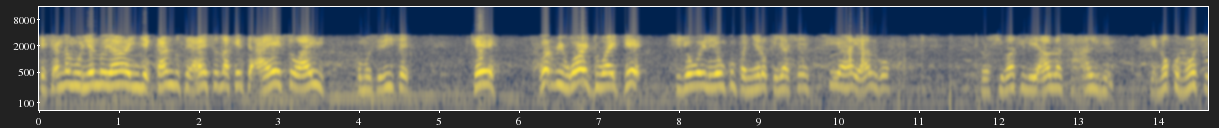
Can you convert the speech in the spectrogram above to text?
que se anda muriendo ya, inyectándose, a eso es la gente, a eso hay, como se dice, ¿qué? What reward do I get? Si yo voy y le digo a un compañero que ya sé, sí hay algo, pero si vas y le hablas a alguien que no conoce,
